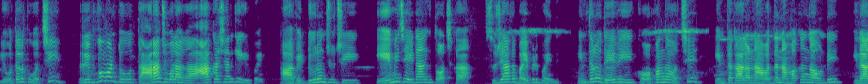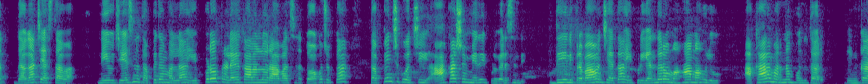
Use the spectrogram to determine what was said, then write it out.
యువతలకు వచ్చి రివ్వమంటూ తారాజువలాగా ఆకాశానికి ఎగిరిపోయింది. ఆ విడ్డూరం చూచి ఏమీ చేయడానికి తోచక సుజాత భయపడిపోయింది. ఇంతలో దేవి కోపంగా వచ్చి ఇంతకాలం నా వద్ద నమ్మకంగా ఉండి ఇలా దగా చేస్తావా? నీవు చేసిన తప్పిదం వల్ల ఎప్పుడో ప్రళయకాలంలో రావాల్సిన తోకచుక్క తప్పించుకు వచ్చి ఆకాశం మీద ఇప్పుడు వెలసింది. దీని ప్రభావం చేత ఇప్పుడు ఎందరో మహామహులు అకాల మరణం పొందుతారు. ఇంకా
